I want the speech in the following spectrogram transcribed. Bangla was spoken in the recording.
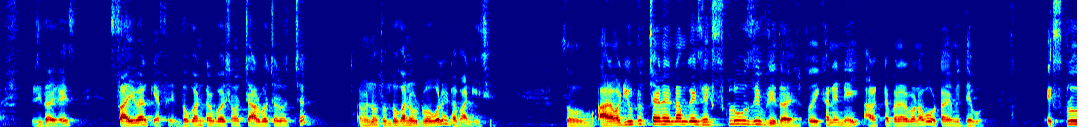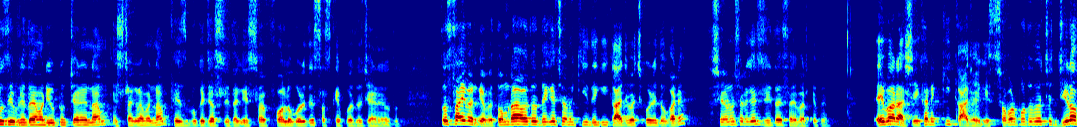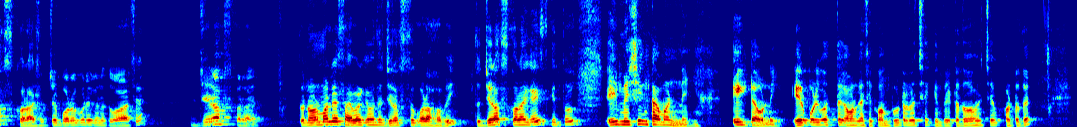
হৃদয় গাইজ সাইবার ক্যাফে। দোকানটার বয়স আমার চার বছর হচ্ছে, আমি নতুন দোকানে উঠবো বলে এটা বানিয়েছি। তো, আর আমার ইউটিউব চ্যানেলের নাম গাইজ এক্সক্লুসিভ হৃদয়, তো এখানে নেই, আরেকটা ব্যানার বানাবো, ওটাই আমি দেবো। এক্সক্লুসিভ হৃদয় আমার ইউটিউব চ্যানেলের নাম ইনস্টাগ্রামের নাম ফেসবুকে জাস্ট হৃদয়কে সব ফলো করে দিও সাবস্ক্রাইব করে দিও চ্যানেল নতুন। তো সাইবার ক্যাফে তোমরা হয়তো দেখেছ আমি কি দেখি কাজ বাজ করি দোকানে সেই অনুসারে গেছি হৃদয় সাইবার ক্যাফে এবার আসি, এখানে কি কাজ হয় গেছে সবার প্রথমে হচ্ছে জেরক্স করা হয়, সবচেয়ে বড় করে এখানে দেওয়া আছে জেরক্স করা হয়। তো নর্মালি সাইবার ক্যাফেতে জেরক্স তো করা হবেই। তো জেরক্স করা গাইস কিন্তু এই মেশিনটা আমার নেই। এইটাও নেই। এর পরিবর্তে আমার কাছে কম্পিউটার আছে, কিন্তু এটা দেওয়া হয়েছে ফটোতে।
